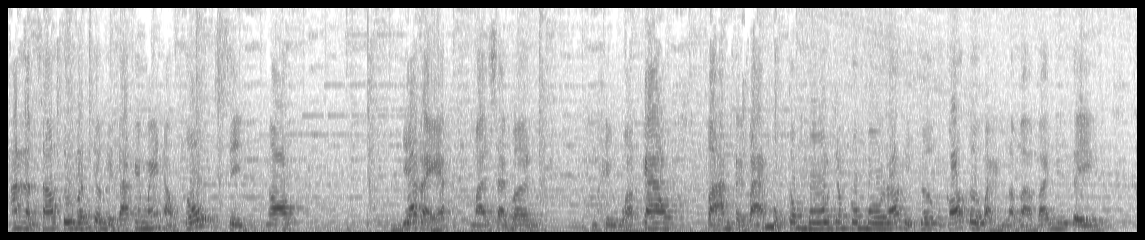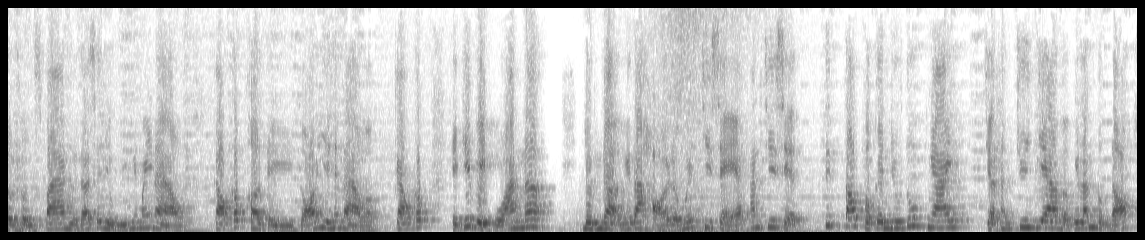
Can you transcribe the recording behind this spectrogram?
Anh làm sao tư vấn cho người ta cái máy nào tốt xịn ngon giá rẻ mà xài bền mà hiệu quả cao. Và anh phải bán một combo trong combo đó thì cơ có cơ bản là và bao nhiêu tiền thường thường spa người ta sẽ dùng những cái máy nào cao cấp hơn thì gói như thế nào và cao cấp. Thì cái việc của anh á, đừng đợi người ta hỏi rồi mới chia sẻ. Anh chia sẻ tiktok và kênh youtube ngay, trở thành chuyên gia về cái lĩnh vực đó.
